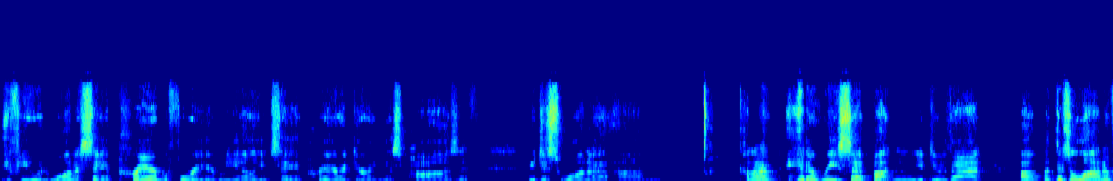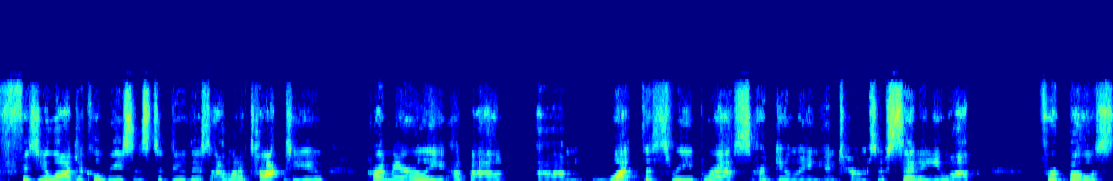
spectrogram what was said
if you would want to say a prayer before your meal you'd say a prayer during this pause if you just want to um, kind of hit a reset button, you do that. Uh, but there's a lot of physiological reasons to do this. I'm going to talk to you primarily about um, what the three breaths are doing in terms of setting you up for both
